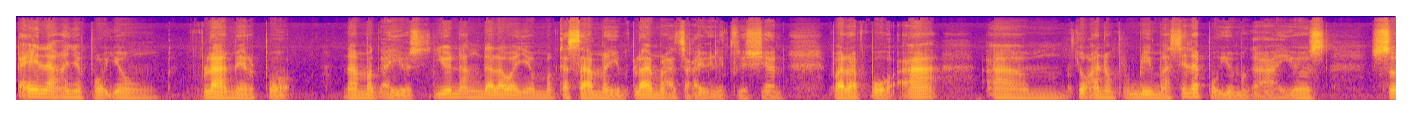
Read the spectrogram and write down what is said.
kailangan nyo po yung plumber po na mag-ayos. Yun ang dalawa yung magkasama, yung plumber at saka yung electrician. Para po, ah, um, kung anong problema, sila po yung mag-aayos. So,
